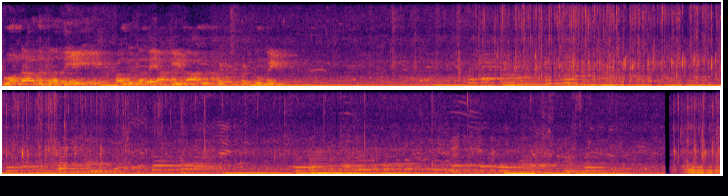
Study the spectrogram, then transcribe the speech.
மூன்றாவது பிரதியை பங்கு தந்தையாகிய நான் பெற்றுக்கொள்கின்றேன். you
